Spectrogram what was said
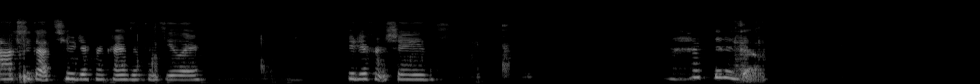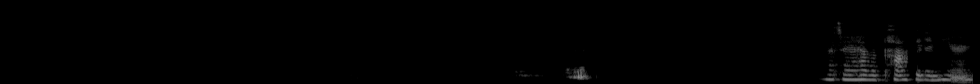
I actually got two different kinds of concealer. Two different shades. Where heck did it go? That's why I have a pocket in here.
